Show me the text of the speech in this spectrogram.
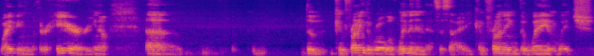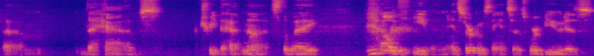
wiping them with her hair, you know. Uh, the confronting the role of women in that society, confronting the way in which um, the haves treat the have-nots, the way health even and circumstances were viewed as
